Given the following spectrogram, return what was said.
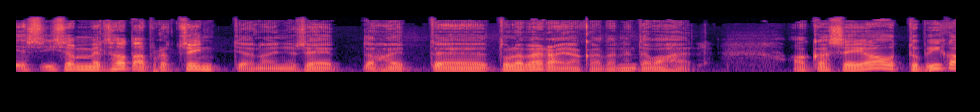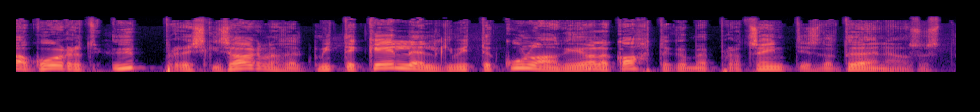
ja siis on meil sada protsenti on, on ju see, et noh, et äh, tuleb ära jagada nende vahel aga see jaotub iga kord üpriski sarnaselt, mitte kellelgi mitte kunagi ei ole kahtekümmet protsenti seda tõenäosust,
